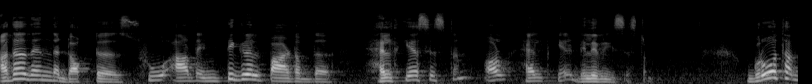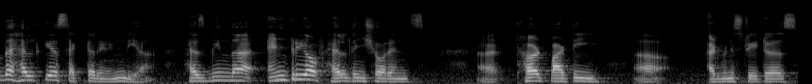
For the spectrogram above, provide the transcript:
other than the doctors who are the integral part of the healthcare system or healthcare delivery system. Growth of the healthcare sector in India has been the entry of health insurance, uh, third party uh, administrators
